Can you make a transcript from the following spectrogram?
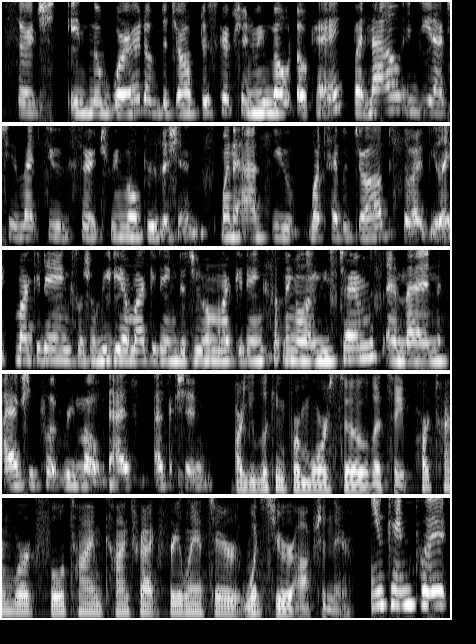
search in the word of the job description remote okay. But now Indeed actually lets you search remote positions when it asks you what type of job. So I'd be like marketing, social media marketing, digital marketing, something along these terms. And then I actually put remote as, as action. Are you looking for more so, let's say, part-time work, full-time, contract, freelancer? What's your option there? You can put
